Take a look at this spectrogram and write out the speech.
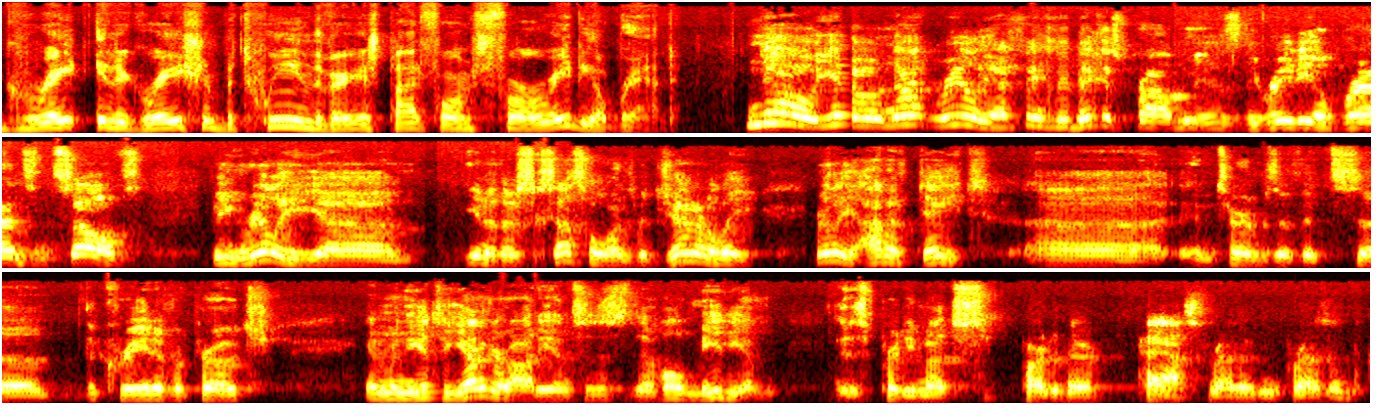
great integration between the various platforms for a radio brand? No, you know, not really. I think the biggest problem is the radio brands themselves being really, uh, you know, they're successful ones, but generally really out of date uh, in terms of its uh, the creative approach and when you get to younger audiences, the whole medium is pretty much part of their past rather than present.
